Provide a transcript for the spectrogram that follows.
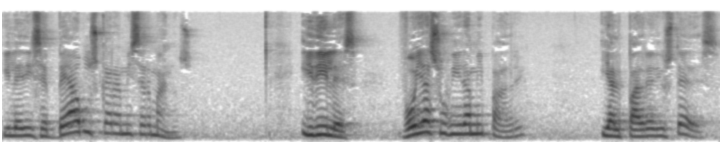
y le dice, ve a buscar a mis hermanos y diles, voy a subir a mi Padre y al Padre de ustedes,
